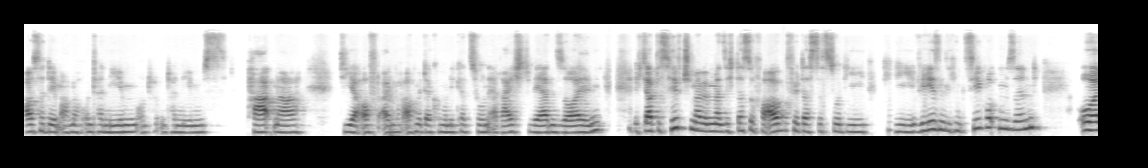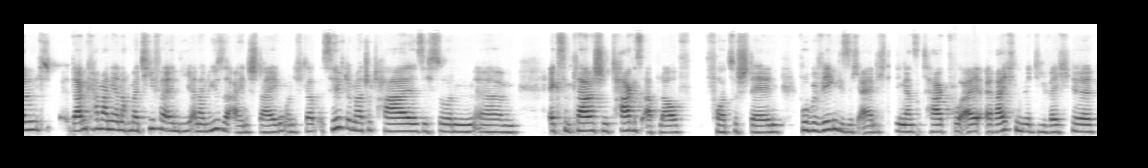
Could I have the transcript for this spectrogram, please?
außerdem auch noch Unternehmen und Unternehmens- Partner, die ja oft einfach auch mit der Kommunikation erreicht werden sollen. Ich glaube, das hilft schon mal, wenn man sich das so vor Augen führt, dass das so die, die wesentlichen Zielgruppen sind. Und dann kann man ja noch mal tiefer in die Analyse einsteigen. Und ich glaube, es hilft immer total, sich so einen ähm, exemplarischen Tagesablauf vorzustellen. Wo bewegen die sich eigentlich den ganzen Tag? Wo erreichen wir die? Welche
